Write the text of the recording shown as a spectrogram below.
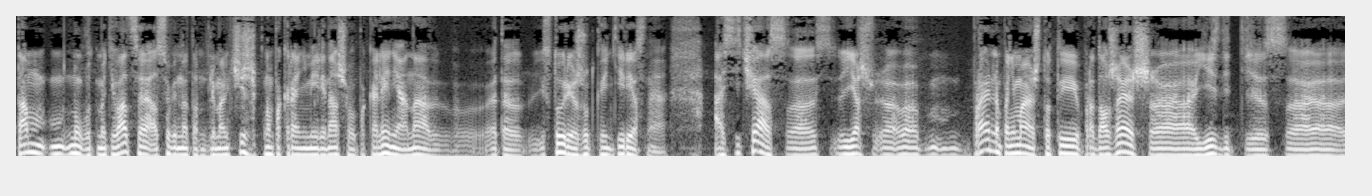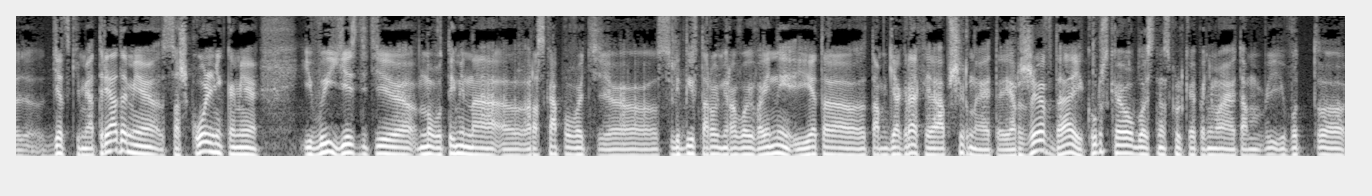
там, ну вот мотивация, особенно там для мальчишек, ну, по крайней мере, нашего поколения, она, эта история жутко интересная. А сейчас, я ж правильно понимаю, что ты продолжаешь ездить с детскими отрядами, со школьниками, и вы ездите, ну вот именно раскапывать следы Второй мировой мировой войны, и это там география обширная, это и Ржев, да, и Курская область, насколько я понимаю, там, и вот э,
